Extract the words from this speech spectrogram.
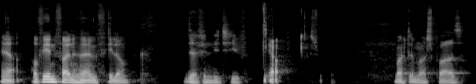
Ja, auf jeden Fall eine Hörempfehlung. Definitiv. Ja. Macht immer Spaß.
